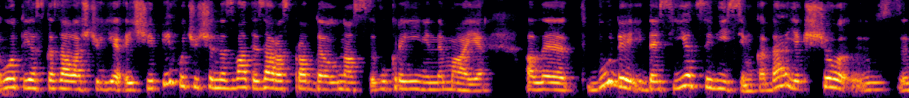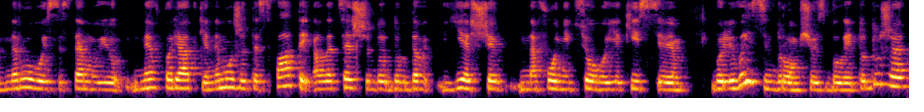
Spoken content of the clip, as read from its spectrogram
от я сказала, що є HEP, хочу ще назвати. Зараз, правда, у нас в Україні немає, але буде і десь є це вісімка. Да? Якщо з нервовою системою не в порядку, не можете спати, але це ще до, до, є ще на фоні цього якийсь е, больовий синдром, щось болить, то дуже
